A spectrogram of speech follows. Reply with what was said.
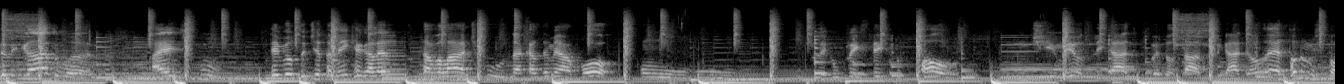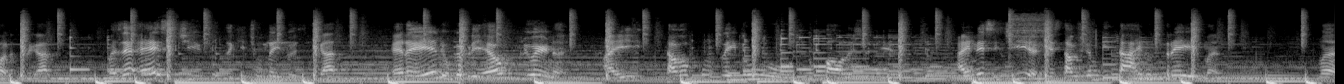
tá ligado, mano? Aí, tipo, teve outro dia também que a galera tava lá, tipo, na casa da minha avó com o Playstation do Paulo, um tio meu, tá ligado? Que foi adotado, tá ligado? É toda uma história, tá ligado? Mas é, é esse tipo daqui tinha um Play 2, tá ligado? Era ele, o Gabriel e o Hernani. Aí tava com o Play do, do Paulo esse dia. Aí nesse dia, eles estavam jogando Guitar Hero 3, mano. Mano.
